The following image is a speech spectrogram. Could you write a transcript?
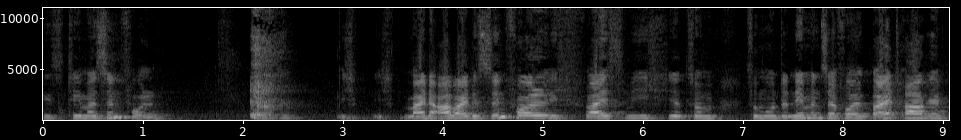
dieses Thema sinnvoll. Ich, ich, meine Arbeit ist sinnvoll, ich weiß, wie ich hier zum, zum Unternehmenserfolg beitrage.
